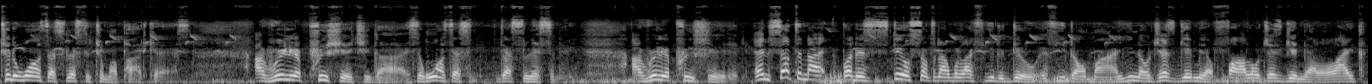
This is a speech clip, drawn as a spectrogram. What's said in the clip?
to the ones that's listening to my podcast. I really appreciate you guys, the ones that's that's listening. I really appreciate it. And something I but it's still something I would like for you to do if you don't mind. You know, just give me a follow, just give me a like,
